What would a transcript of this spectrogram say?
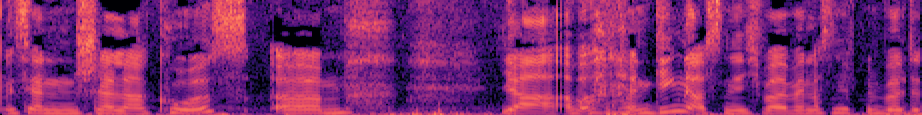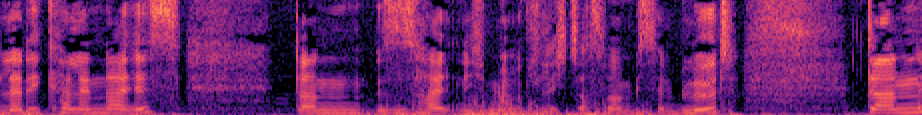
Ist ja ein schneller Kurs. Ähm, ja, aber dann ging das nicht, weil wenn das nicht auf dem World Athletic Kalender ist, dann ist es halt nicht möglich. Das war ein bisschen blöd. Dann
